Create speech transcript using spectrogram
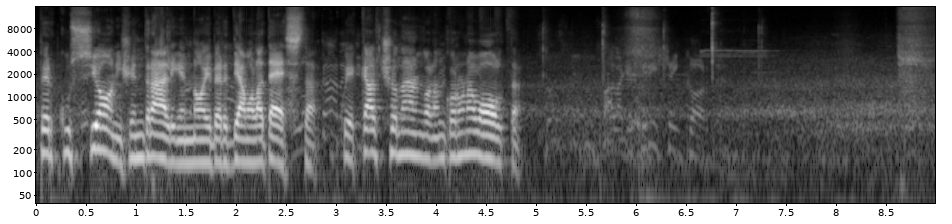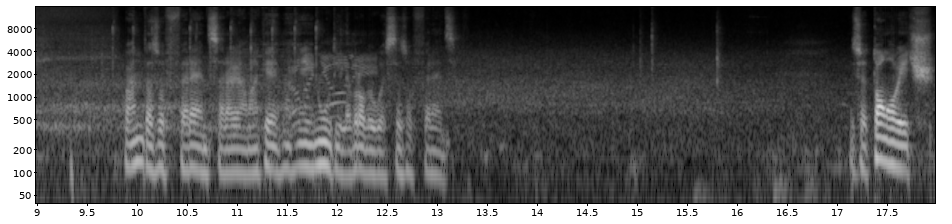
percussioni centrali che noi perdiamo la testa. Qui è calcio d'angolo ancora una volta. Quanta sofferenza, raga, ma che ma è inutile proprio questa sofferenza. Adesso Tomovic.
